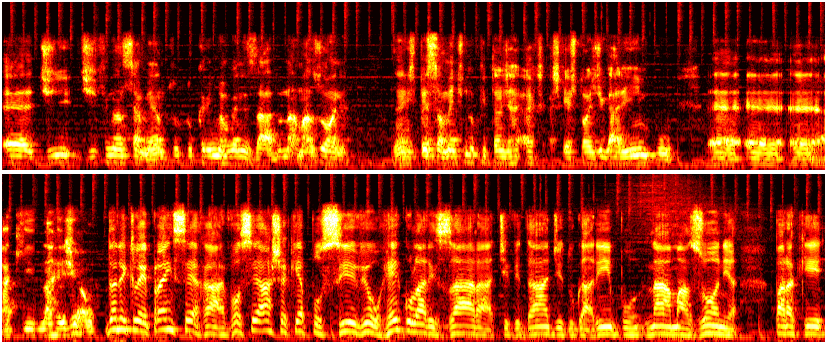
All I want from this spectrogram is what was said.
é, de, de financiamento do crime organizado na Amazônia né, especialmente no que tange as questões de garimpo é, é, é, aqui na região. Dani Clay, para encerrar, você acha que é possível regularizar a atividade do garimpo na Amazônia para que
